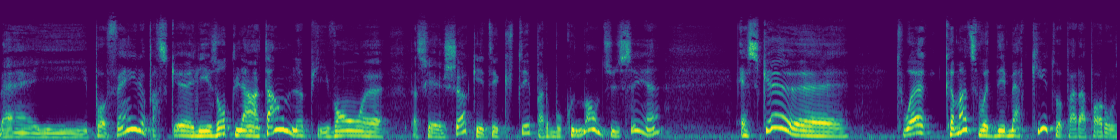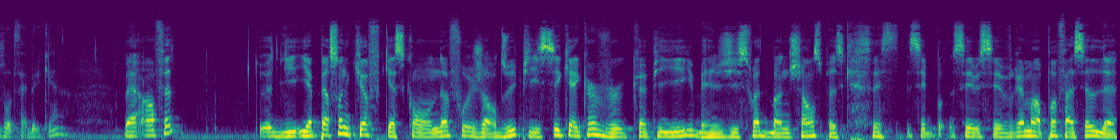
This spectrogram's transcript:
Ben, il est pas fin, là, parce que les autres l'entendent, là, puis ils vont, euh, parce que Choc est écouté par beaucoup de monde, tu le sais, hein. Est-ce que, euh, toi, comment tu vas te démarquer, toi, par rapport aux autres fabricants? Ben en fait, il y a personne qui offre qu'est-ce qu'on offre aujourd'hui, puis si quelqu'un veut copier, ben j'y souhaite bonne chance parce que c'est c'est c'est vraiment pas facile de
